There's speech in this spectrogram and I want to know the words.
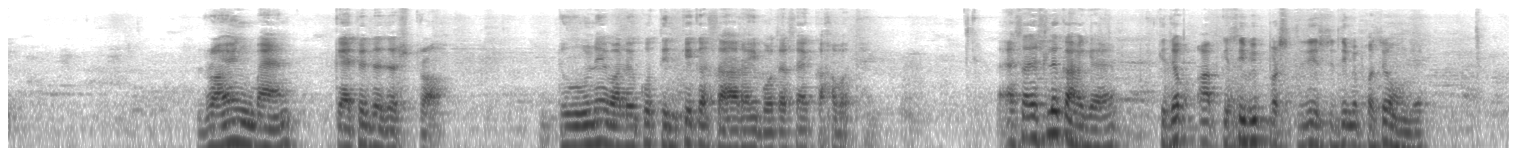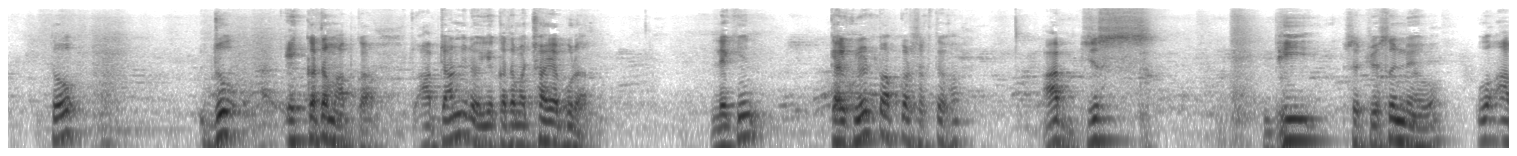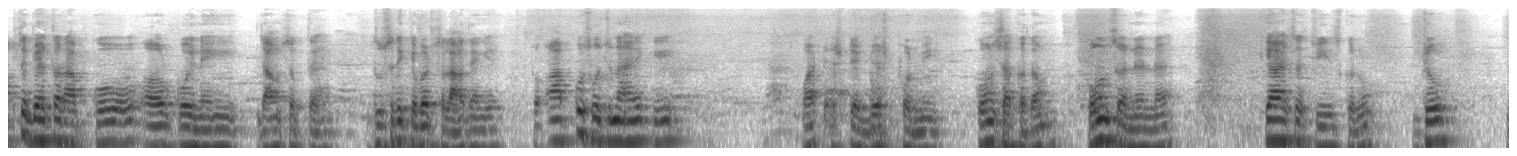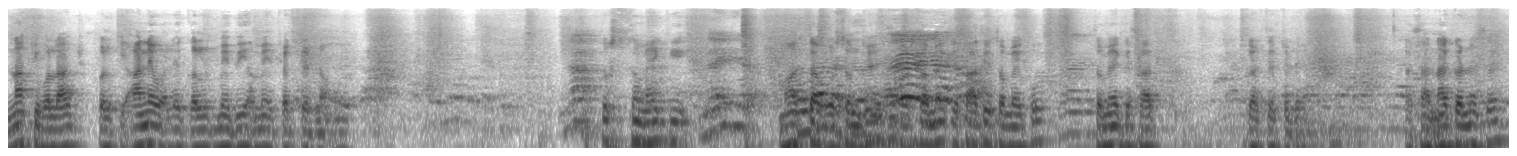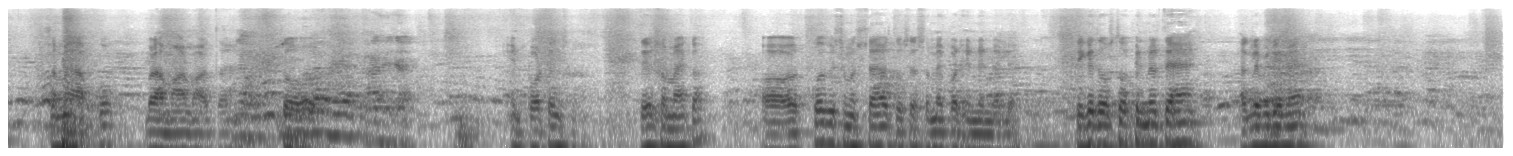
drowning man catches as a straw ढूँढने वाले को तिनके का सहारा ही बहुत ऐसा एक कहावत है। ऐसा इसलिए कहा गया है कि जब आप किसी भी परिस्थिति, स्थिति में फंसे होंगे तो जो एक कदम आपका तो आप जान नहीं रहे हो ये कदम अच्छा या बुरा, लेकिन कैलकुलेट तो आप कर सकते हो। आप जिस भी सिचुएशन में हो, वो आपसे बेहतर आपको और कोई नहीं जान सकता है। दूसरे केवल सलाह देंगे। तो आपको सोचना है कि what step best for me कौन सा कदम, कौन सा निर्णय, क्या ऐसा चीज़ करूँ जो ना केवल आज, बल्कि आने वाले कल में भी हमें इफेक्टेड ना हो? तो समय की महत्ता को समझें और समय के साथ ही समय को, समय के साथ करते चले। ऐसा ना करने से समय आपको बड़ा मार मारता है। तो इम्पोर्टेंस दे समय का और कोई भी समस्या हो तो उसे समय पर ही निर्णय लें। ठीक है दोस्तों, फिर मिलते हैं अगले वीडियो में।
